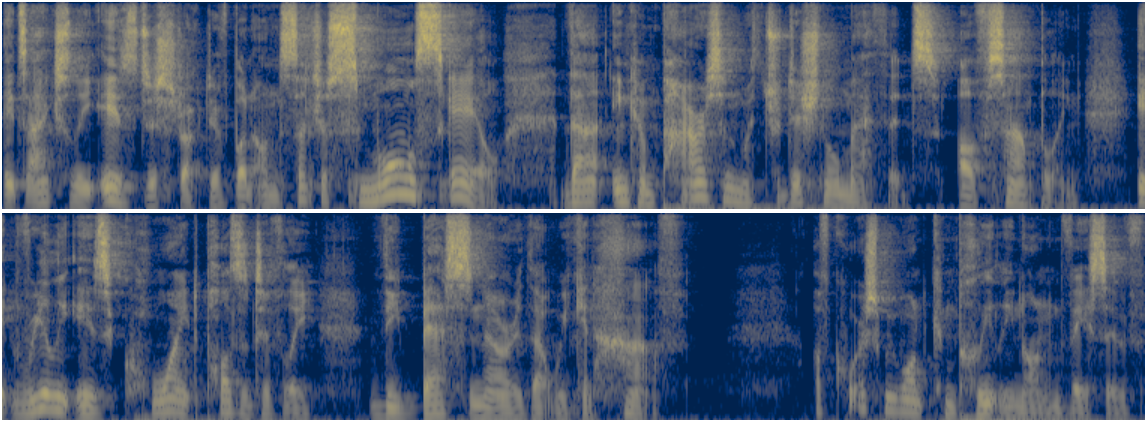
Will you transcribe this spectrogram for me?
It actually is destructive, but on such a small scale that, in comparison with traditional methods of sampling, it really is quite positively the best scenario that we can have. Of course, we want completely non invasive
